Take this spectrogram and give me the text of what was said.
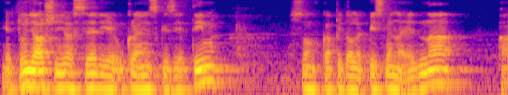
Je tu ďalší diel série Ukrajinsky s Jetim. Som v kapitole písmena 1 a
